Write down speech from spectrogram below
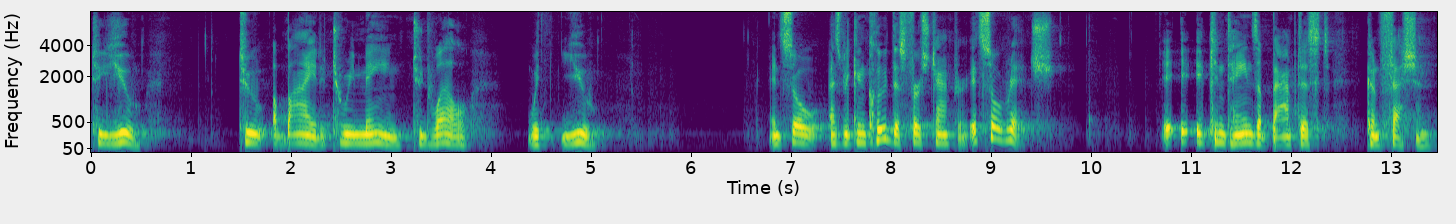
to you to abide, to remain, to dwell with you. And so, as we conclude this first chapter, it's so rich. It, it, it contains a Baptist confession.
